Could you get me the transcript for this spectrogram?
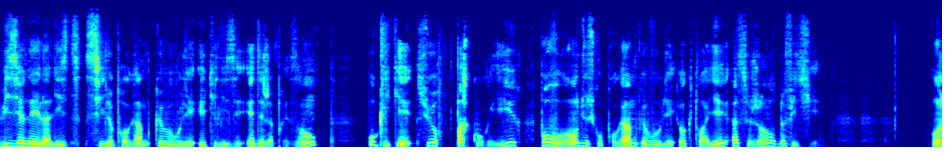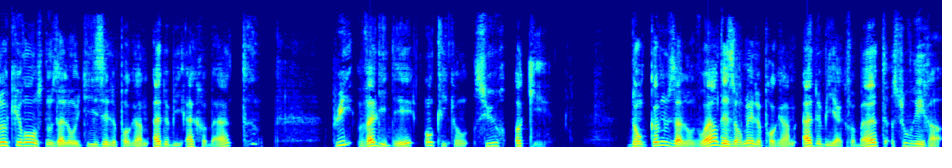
visionnez la liste si le programme que vous voulez utiliser est déjà présent, ou cliquez sur Parcourir pour vous rendre jusqu'au programme que vous voulez octroyer à ce genre de fichier. En l'occurrence, nous allons utiliser le programme Adobe Acrobat puis valider en cliquant sur OK. Donc comme nous allons le voir, désormais le programme Adobe Acrobat s'ouvrira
